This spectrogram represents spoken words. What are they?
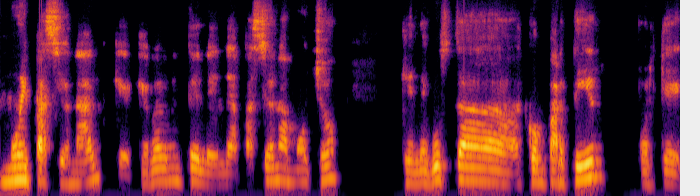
muy pasional, que, realmente le, le, apasiona mucho, que le gusta compartir, porque,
